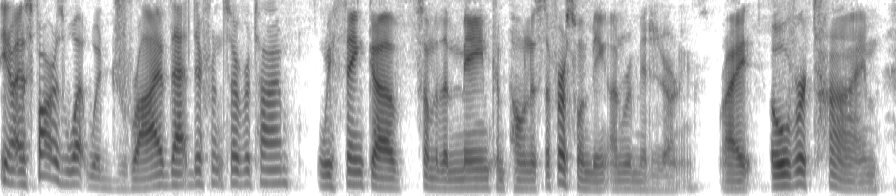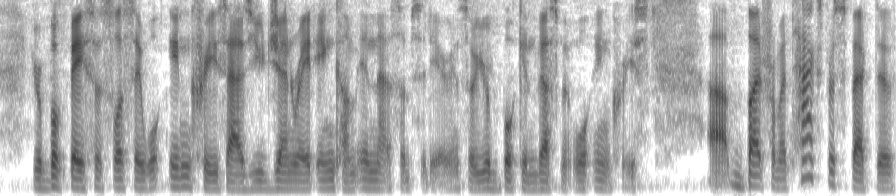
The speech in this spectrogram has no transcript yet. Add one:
You know, as far as what would drive that difference over time, we think of some of the main components. The first one being unremitted earnings, right? Over time, your book basis, let's say, will increase as you generate income in that subsidiary. And so your book investment will increase. Uh, but from a tax perspective,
